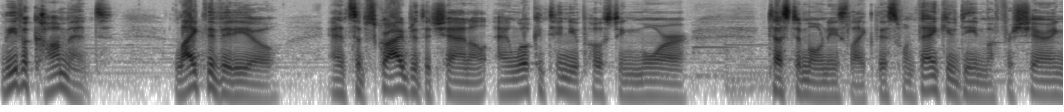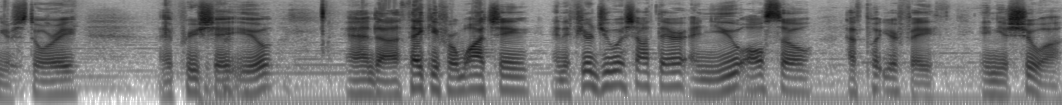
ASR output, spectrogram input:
leave a comment, like the video, and subscribe to the channel, and we'll continue posting more testimonies like this one. Thank you, Dima, for sharing your story. I appreciate you. And uh, thank you for watching. And if you're Jewish out there and you also have put your faith in Yeshua,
